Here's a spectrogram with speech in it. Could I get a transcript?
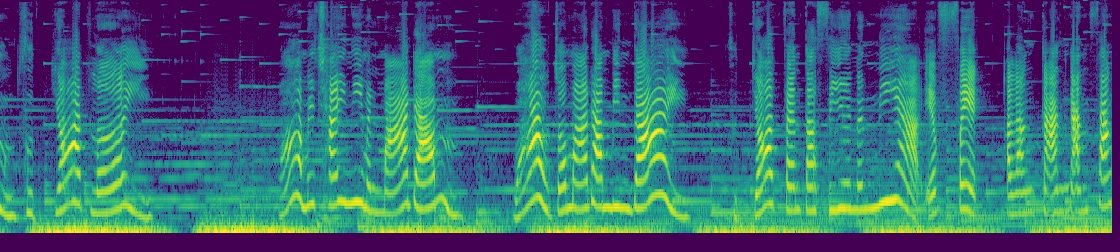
ำสุดยอดเลยว้าไม่ใช่นี่มันม้าดำว้าวเจ้าม้าดำบินได้ สุดยอดแฟนตาซีเลยนะเนี่ยเอฟเฟกต์อลังการงานสร้าง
